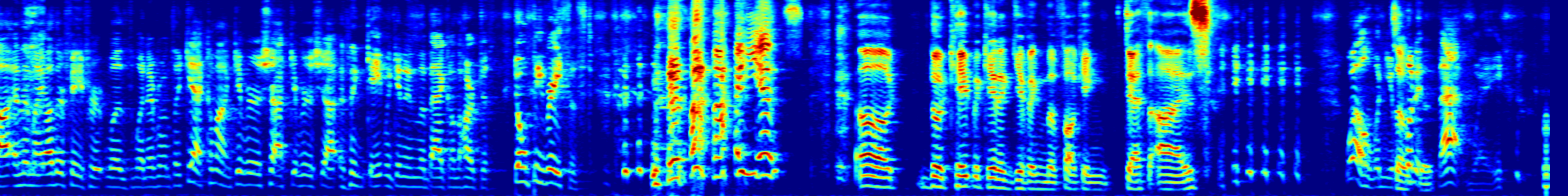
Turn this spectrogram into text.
uh, and then my other favorite was when everyone's like, "Yeah, come on, give her a shot, give her a shot," and then Kate McKinnon in the back on the heart just, "Don't be racist." yes. Oh, the Kate McKinnon giving the fucking death eyes. well, when you So put good. it that way.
